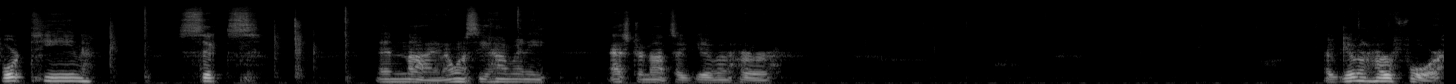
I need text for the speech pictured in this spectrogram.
Fourteen, six, and nine. I want to see how many astronauts I've given her. I've given her four.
